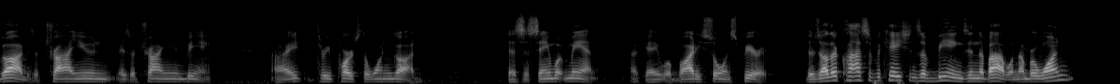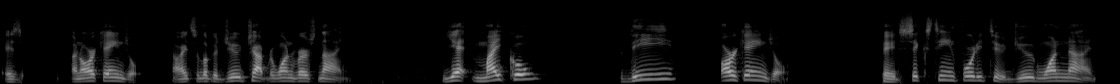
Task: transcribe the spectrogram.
God is a triune is a triune being. All right, three parts to one God. That's the same with man. Okay, with body, soul, and spirit. There's other classifications of beings in the Bible. Number one is an archangel. All right, so look at Jude chapter 1, verse 9. Yet Michael, the archangel, page 1642, Jude 1 9.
